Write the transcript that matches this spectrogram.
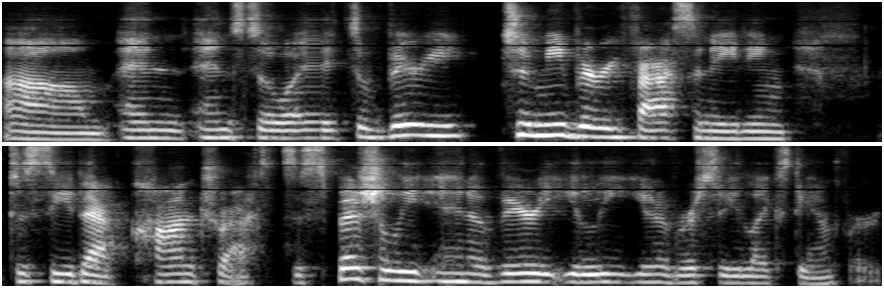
Um, and and so it's a very to me very fascinating to see that contrast especially in a very elite university like stanford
